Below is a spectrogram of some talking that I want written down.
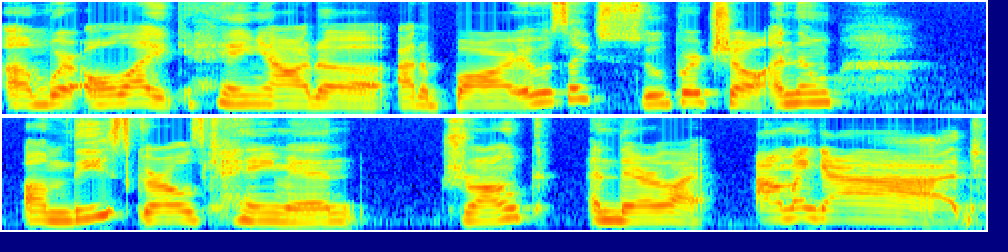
um we're all like hanging out at a at a bar. It was like super chill, and then um these girls came in drunk and they're like, "Oh my god!"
